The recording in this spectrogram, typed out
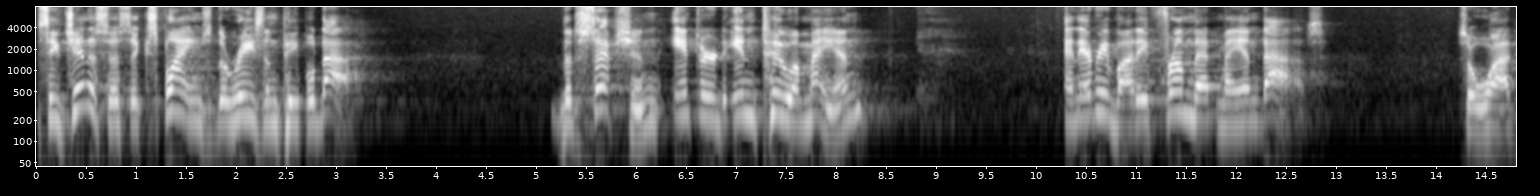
See, Genesis explains the reason people die the deception entered into a man, and everybody from that man dies. So why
